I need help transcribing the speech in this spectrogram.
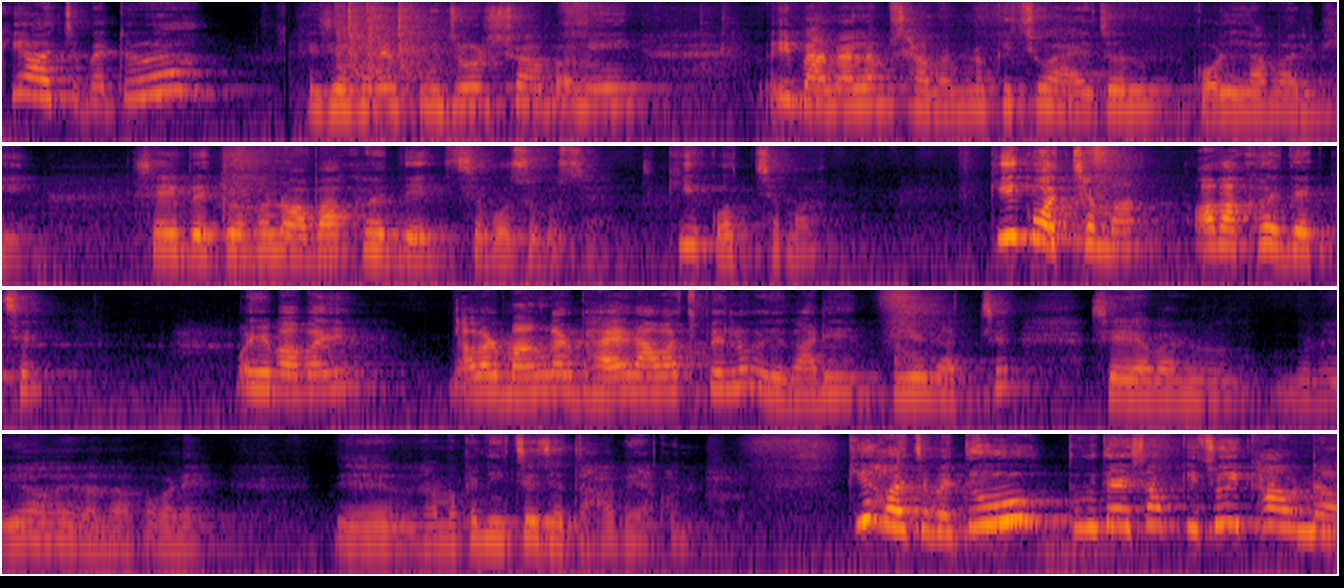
কি হচ্ছে বেটু? এই যে এখানে পুজোর সব আমি এই বানালাম, সামান্য কিছু আয়োজন করলাম আর কি। সেই বেটু এখন অবাক হয়ে দেখছে বসে বসে। কি করছে মা? কি করছে মা? অবাক হয়ে দেখছে। ওই বাবা আবার মাঙ্গার ভাইয়ের আওয়াজ পেল যে গাড়ি নিয়ে যাচ্ছে। সে আবার মানে ইয়ে হয়ে গেল একেবারে, যে আমাকে নিচে যেতে হবে এখন। কি হয়েছে বেটু? তুমি তো এসব কিছুই খাও না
